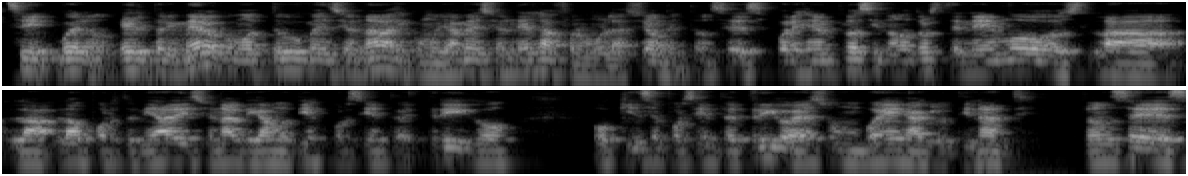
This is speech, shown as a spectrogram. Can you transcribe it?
Sí, bueno, el primero, como tú mencionabas y como ya mencioné, es la formulación. Entonces, por ejemplo, si nosotros tenemos la, la, oportunidad de adicionar, digamos, 10% de trigo o 15% de trigo, es un buen aglutinante. Entonces,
